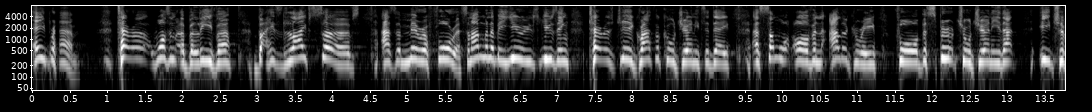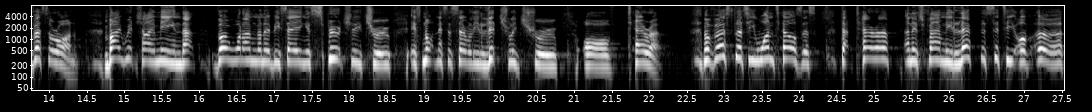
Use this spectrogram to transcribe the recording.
Abraham. Terah wasn't a believer, but his life serves as a mirror for us. And I'm going to be use, using Terah's geographical journey today as somewhat of an allegory for the spiritual journey that each of us are on. By which I mean that though what I'm going to be saying is spiritually true, it's not necessarily literally true of Terah. Now, verse 31 tells us that Terah and his family left the city of Ur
